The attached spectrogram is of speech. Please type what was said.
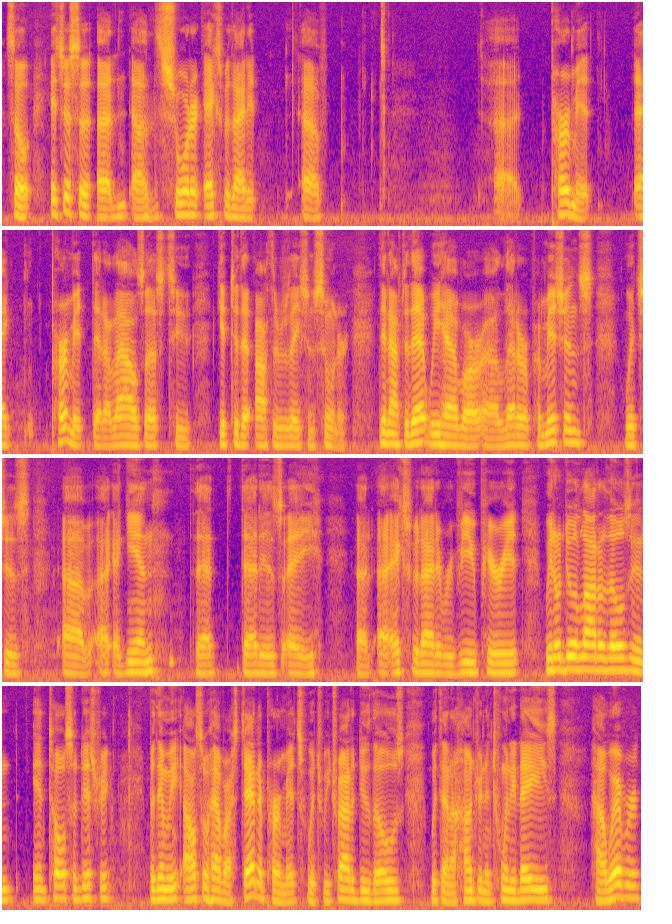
So it's just a, a, a shorter, expedited uh, uh, permit permit that allows us to get to the authorization sooner. Then after that, we have our uh, letter of permissions, which is uh, again that that is a, a, a expedited review period. We don't do a lot of those in in Tulsa district, but then we also have our standard permits, which we try to do those within 120 days. However,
